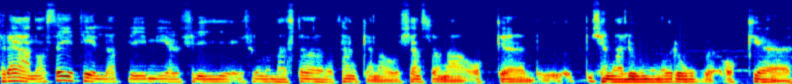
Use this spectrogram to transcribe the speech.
träna sig till att bli mer fri från de här störande tankarna och känslorna och eh, känna lugn och ro och eh,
